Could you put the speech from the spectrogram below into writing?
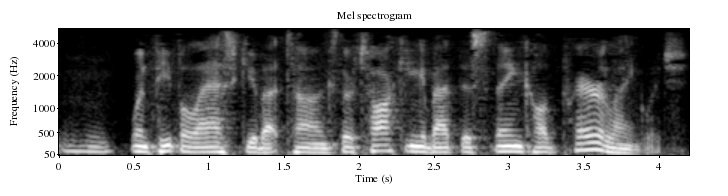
mm-hmm. when people ask you about tongues, they're talking about this thing called prayer language,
